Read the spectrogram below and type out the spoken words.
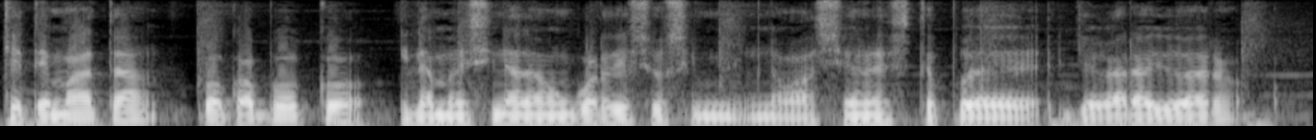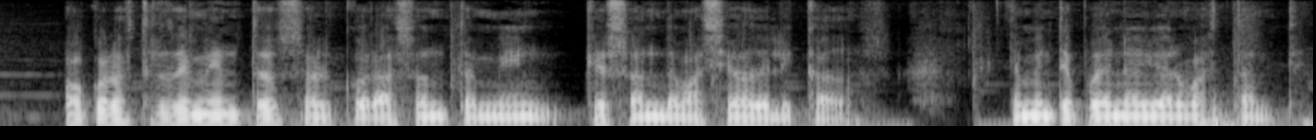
que te mata poco a poco y la medicina de vanguardia y sus innovaciones te puede llegar a ayudar o con los tratamientos al corazón también que son demasiado delicados. También te pueden ayudar bastante.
